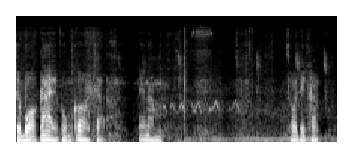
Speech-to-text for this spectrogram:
จะบอกได้ผมก็จะแนะนำสวัสดีครับ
